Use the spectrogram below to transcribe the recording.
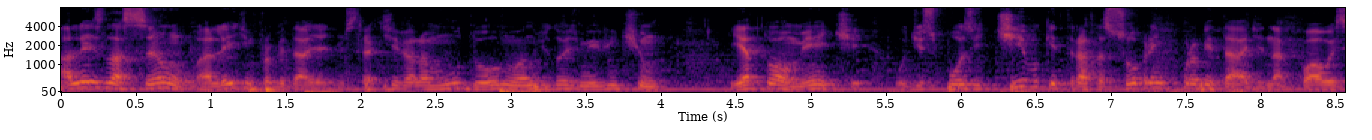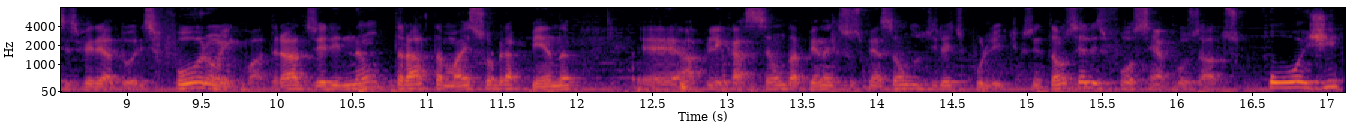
A legislação, a lei de improbidade administrativa, ela mudou no ano de 2021. E atualmente, o dispositivo que trata sobre a improbidade na qual esses vereadores foram enquadrados, ele não trata mais sobre a pena, eh, aplicação da pena de suspensão dos direitos políticos. Então, se eles fossem acusados hoje,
